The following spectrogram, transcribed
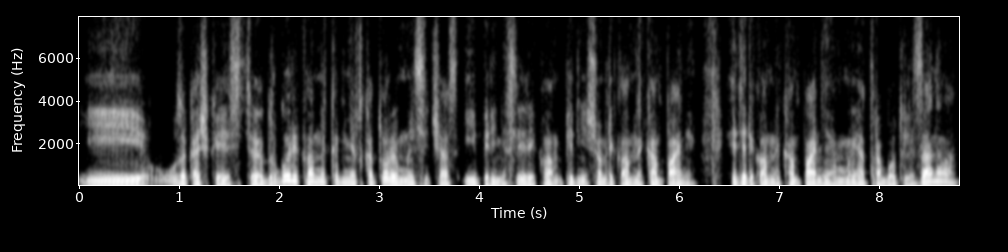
И у заказчика есть э, другой рекламный кабинет, в который мы сейчас и перенесли реклам, перенесем рекламные кампании. Эти рекламные кампании мы отработали заново,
